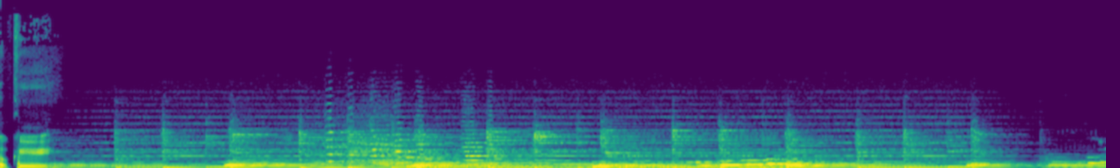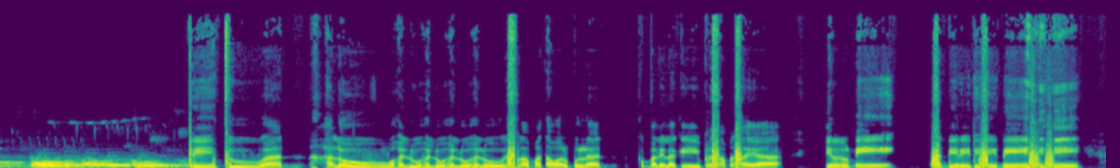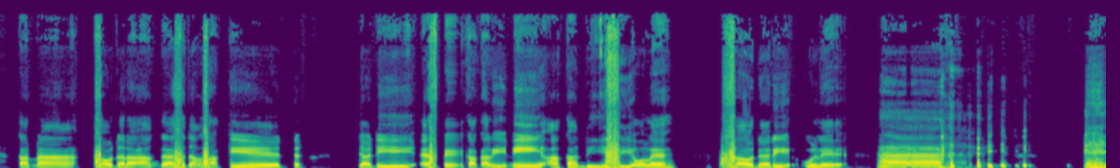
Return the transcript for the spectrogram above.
Oke. Three, two, one. Halo, halo, halo, halo, halo. Selamat awal bulan. Kembali lagi bersama saya Ilmi sendiri di sini karena saudara Angga sedang sakit. Jadi SPK kali ini akan diisi oleh saudari Ule. Ah,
